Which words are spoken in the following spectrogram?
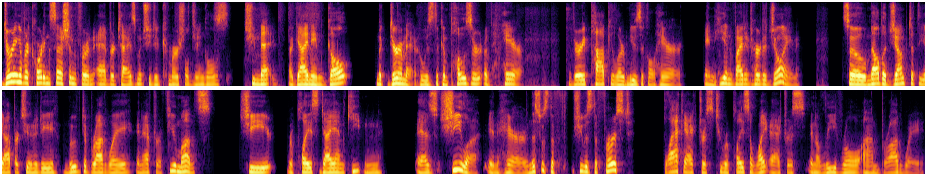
During a recording session for an advertisement, she did commercial jingles. She met a guy named Galt MacDermot, who was the composer of Hair, a very popular musical Hair, and he invited her to join. So Melba jumped at the opportunity, moved to Broadway, and after a few months, she replaced Diane Keaton as Sheila in Hair. And this was the she was the first black actress to replace a white actress in a lead role on Broadway.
